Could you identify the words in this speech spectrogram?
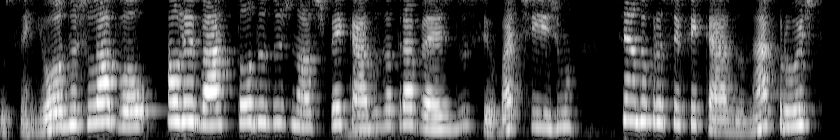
O Senhor nos lavou ao levar todos os nossos pecados através do seu batismo, sendo crucificado na cruz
